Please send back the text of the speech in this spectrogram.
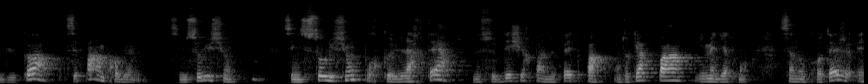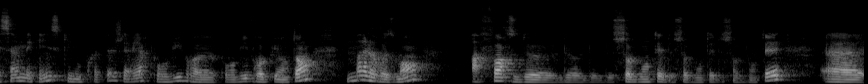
du corps, c'est pas un problème, c'est une solution. C'est une solution pour que l'artère ne se déchire pas, ne pète pas. En tout cas, pas immédiatement. Ça nous protège et c'est un mécanisme qui nous protège derrière pour vivre, euh, pour vivre plus longtemps. Malheureusement, à force de, de, de, s'augmenter, de s'augmenter, de s'augmenter, euh,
